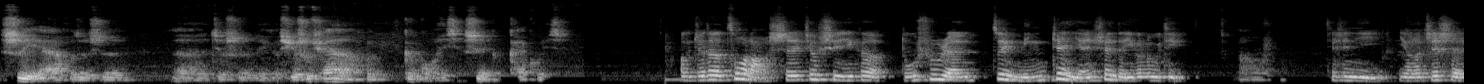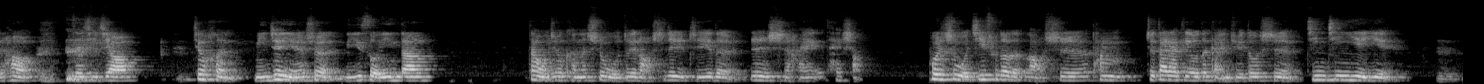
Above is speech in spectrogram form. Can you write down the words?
视野啊，或者是呃，就是那个学术圈啊，会更广一些，视野更开阔一些。我觉得做老师就是一个读书人最名正言顺的一个路径。啊。就是你有了知识，然后你再去教，就很名正言顺、理所应当。但我就可能是我对老师这个职业的认识还太少。或者是我接触到的老师，他们就大家给我的感觉都是兢兢业业，嗯嗯，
